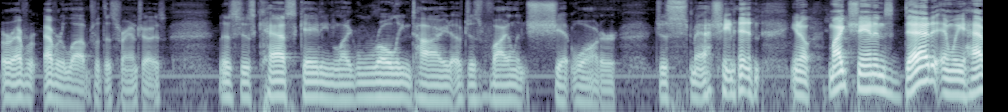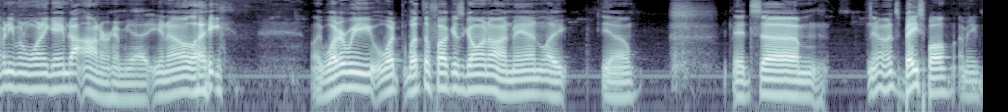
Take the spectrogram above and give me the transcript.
or ever ever loved with this franchise. This just cascading like rolling tide of just violent shit water just smashing in. You know, Mike Shannon's dead and we haven't even won a game to honor him yet, you know? Like like what are we what what the fuck is going on, man? Like, you know, it's um you know, it's baseball. I mean,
